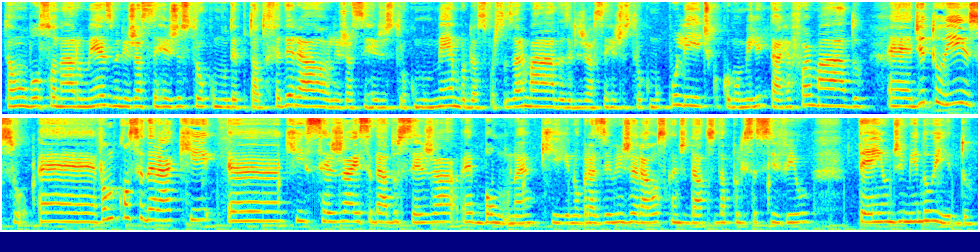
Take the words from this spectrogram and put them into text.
Então, o Bolsonaro mesmo, ele já se registrou como deputado federal, ele já se registrou como membro das Forças Armadas, ele já se registrou como político, como militar reformado. É, dito isso, é, vamos considerar que, é, que seja esse dado seja é bom, né? Que no Brasil, em geral, os candidatos da Polícia Civil tenham diminuído.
